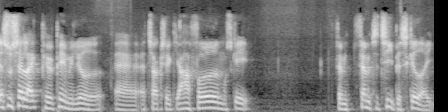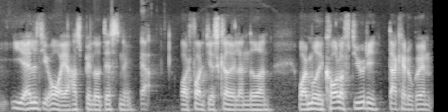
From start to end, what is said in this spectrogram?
Jeg synes heller ikke, PvP-miljøet er, er toxic. Jeg har fået måske 5-10 beskeder i, i alle de år, jeg har spillet Destiny. Ja. Hvor folk de har skrevet et eller andet nederen. Hvorimod i Call of Duty, der kan du gå ind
